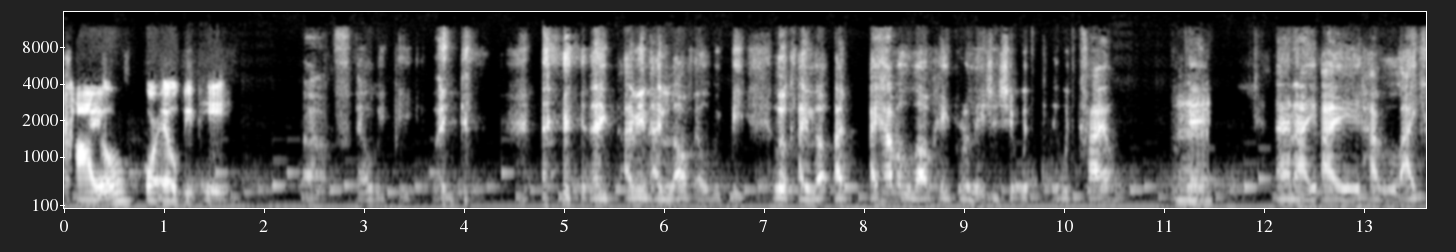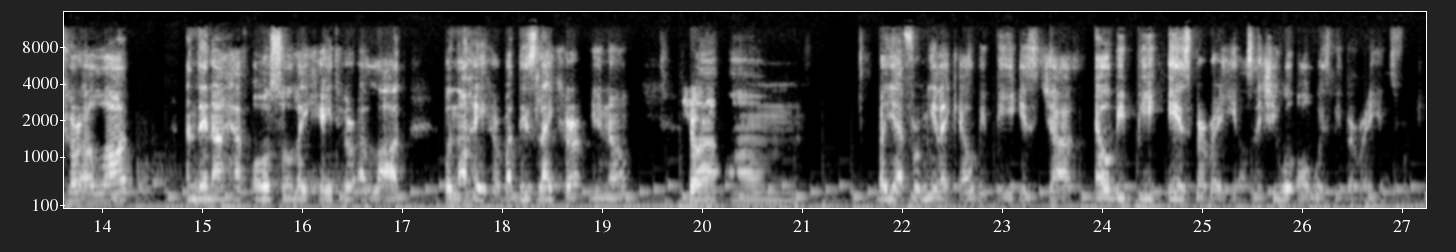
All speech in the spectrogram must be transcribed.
Kyle or LVP? uh, LVP. Like, like I mean, I love LVP. Look, I love. I I have a love hate relationship with with Kyle. Okay, and I I have liked her a lot, and then I have also like hate her a lot, but not hate her, but dislike her. You know. Sure. Uh, um, but yeah, for me, like LVP is just LVP is Beverly Hills, and she will always be Beverly Hills for me.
